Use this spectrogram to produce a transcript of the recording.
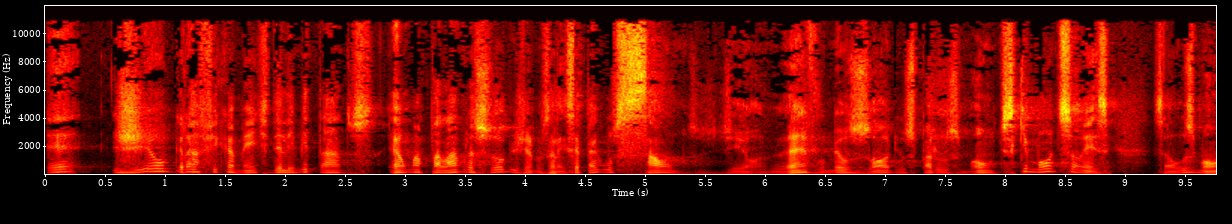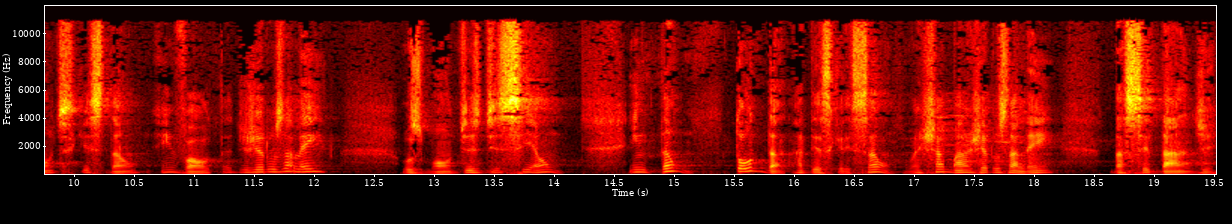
é, geograficamente delimitados. É uma palavra sobre Jerusalém. Você pega os salmos de levo meus olhos para os montes. Que montes são esses? São os montes que estão em volta de Jerusalém. Os montes de Sião. Então, toda a descrição vai chamar Jerusalém da cidade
